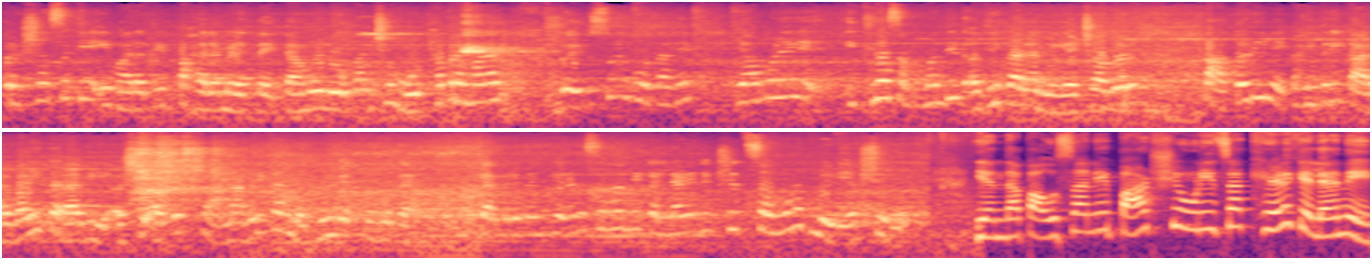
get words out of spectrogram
प्रशासकीय इमारतीत पाहायला मिळत नाही. त्यामुळे लोकांची मोठ्या प्रमाणात गैरसोय होत आहे. यामुळे इथल्या संबंधित अधिकाऱ्यांनी याच्यावर तातडीने काहीतरी कारवाई करावी अशी अपेक्षा नागरिकांमधून व्यक्त होत आहे. कॅमेरामॅन किरणसह मी कल्याणी दीक्षित संवाद मीडिया सुरू यंदा पावसाने पाठ शिवणीचा खेळ केल्याने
